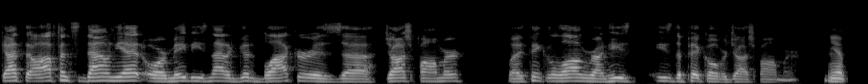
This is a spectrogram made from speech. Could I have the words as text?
got the offense down yet, or maybe he's not a good blocker as uh, Josh Palmer. But I think in the long run, he's he's the pick over Josh Palmer. Yep.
